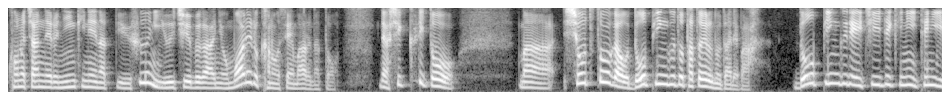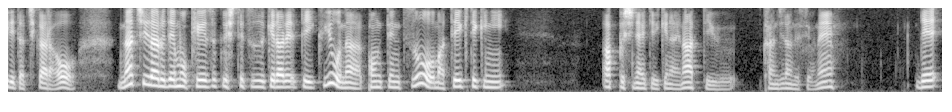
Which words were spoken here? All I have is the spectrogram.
このチャンネル人気ねえなっていうふうに YouTube 側に思われる可能性もあるなと。だからしっかりとまあショート動画をドーピングと例えるのであればドーピングで一時的に手に入れた力をナチュラルでも継続して続けられていくようなコンテンツをま定期的にアップしないといけないなっていう感じなんですよね。で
